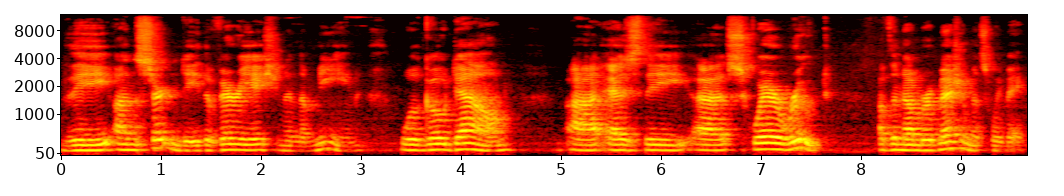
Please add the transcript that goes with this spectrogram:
the uncertainty, the variation in the mean, will go down uh, as the uh, square root of the number of measurements we make.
